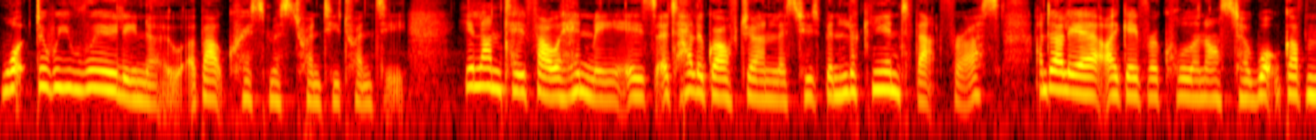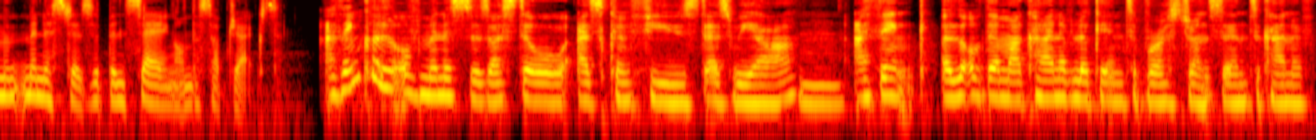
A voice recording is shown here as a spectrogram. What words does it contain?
What do we really know about Christmas 2020? Yolanthe Fawehinmi is a Telegraph journalist who's been looking into that for us. And earlier I gave her a call and asked her what government ministers have been saying on the subject. I think a lot of ministers are still as confused as we are. Mm. I think a lot of them are kind of looking to Boris Johnson to kind of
